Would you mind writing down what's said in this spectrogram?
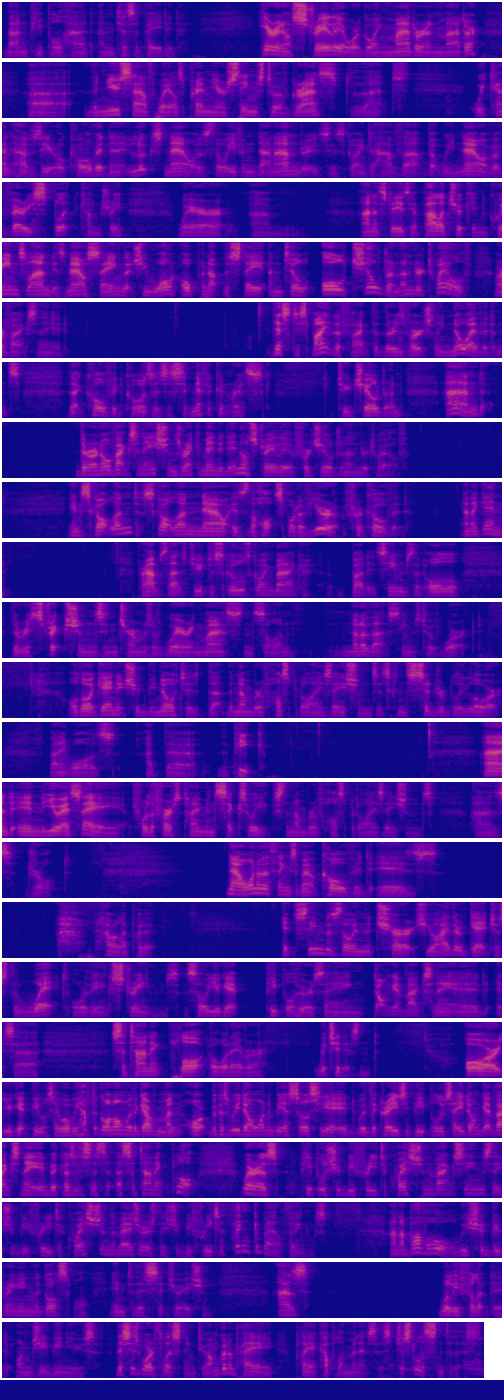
than people had anticipated. Here in Australia, we're going madder and madder. Uh, the New South Wales Premier seems to have grasped that we can't have zero COVID. And it looks now as though even Dan Andrews is going to have that. But we now have a very split country where um, Annastacia Palaszczuk in Queensland is now saying that she won't open up the state until all children under 12 are vaccinated. This, despite the fact that there is virtually no evidence that COVID causes a significant risk to children, and there are no vaccinations recommended in Australia for children under 12. In Scotland, Scotland now is the hotspot of Europe for COVID. And again, perhaps that's due to schools going back, but it seems that all the restrictions in terms of wearing masks and so on, none of that seems to have worked. Although, again, it should be noted that the number of hospitalizations is considerably lower than it was at the, the peak. And in the USA, for the first time in six weeks, the number of hospitalizations has dropped. Now, one of the things about COVID is how will I put it? It seemed as though in the church you either get just the wet or the extremes. So you get people who are saying, don't get vaccinated, it's a satanic plot or whatever, which it isn't. Or you get people say, well, we have to go along with the government, or because we don't want to be associated with the crazy people who say don't get vaccinated because it's a, a, satanic plot. Whereas people should be free to question vaccines, they should be free to question the measures, they should be free to think about things. And above all, we should be bringing the gospel into this situation, as Willie Philip did on GB News. This is worth listening to. I'm going to play, play a couple of minutes. This. Just listen to this.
